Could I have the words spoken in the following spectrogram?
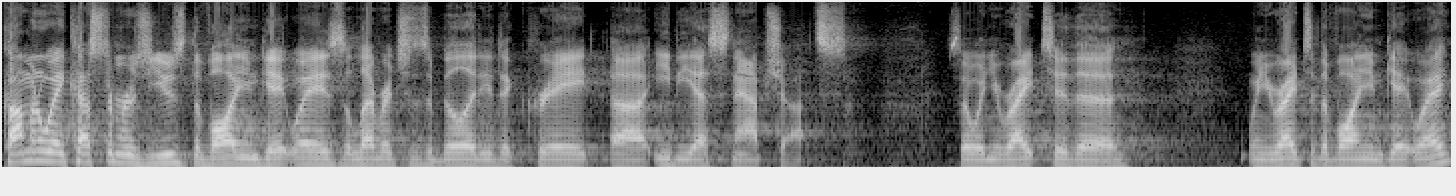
Common way customers use the volume gateway is to leverage its ability to create uh, EBS snapshots. So when you write to the when you write to the volume gateway,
